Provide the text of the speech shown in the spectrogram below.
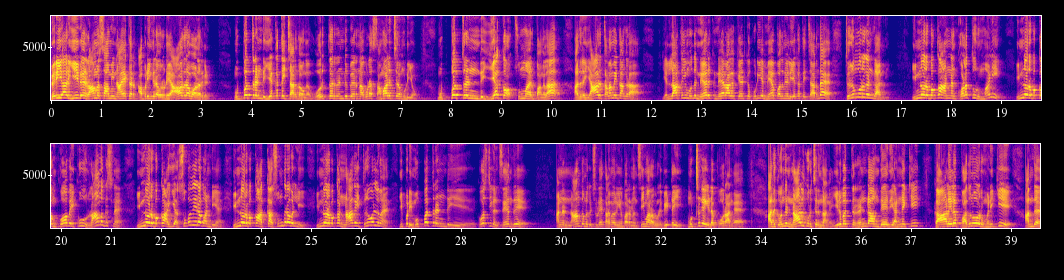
Periyar EV Ramasamy Naicker அப்படிங்கிறவருடைய ஆதரவாளர்கள். முப்பத்தி ரெண்டு இயக்கத்தை சார்ந்தவங்க. ஒருத்தர் ரெண்டு பேர்னா கூட சமாளிச்சிட முடியும். முப்பத்தி ரெண்டு இயக்கம் சும்மா இருப்பாங்களா? அதுல யார் தலைமை தாங்குறா? எல்லாத்தையும் வந்து நேருக்கு நேராக கேட்கக்கூடிய மே பதினேழு இயக்கத்தை சார்ந்த திருமுருகன் காந்தி. இன்னொரு பக்கம் அண்ணன் கொளத்தூர் மணி. இன்னொரு பக்கம் கோவை கு ராமகிருஷ்ணன். இன்னொரு பக்கம் ஐயா சுபவீர பாண்டியன். இன்னொரு பக்கம் அக்கா சுந்தரவல்லி. இன்னொரு பக்கம் நாகை திருவள்ளுவன். இப்படி முப்பத்தி ரெண்டு கோஷ்டிகள் சேர்ந்து அண்ணன் நாம் தமிழ் கட்சியுடைய தலைமை ஒருங்கிணைப்பாளர் அண்ணன் சீமான் அவர்களுடைய வீட்டை முற்றுகையிட போகிறாங்க அதுக்கு வந்து நாள் குறிச்சிருந்தாங்க. இருபத்தி ரெண்டாம் தேதி அன்னைக்கு காலையில் பதினோரு மணிக்கு அந்த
